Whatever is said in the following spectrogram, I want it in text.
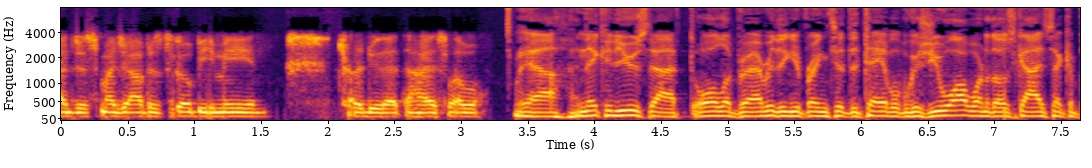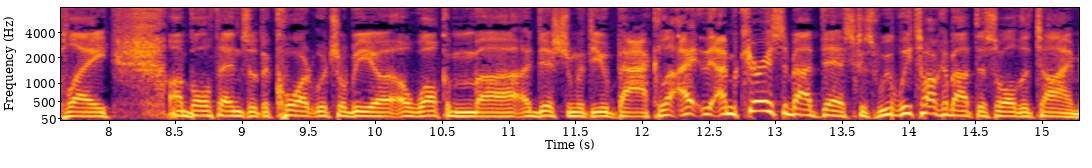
I just my job is to go be me and try to do that at the highest level. Yeah, and they could use that all of everything you bring to the table because you are one of those guys that can play on both ends of the court, which will be a, a welcome uh, addition with you back. I, am curious about this because we, we talk about this all the time.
